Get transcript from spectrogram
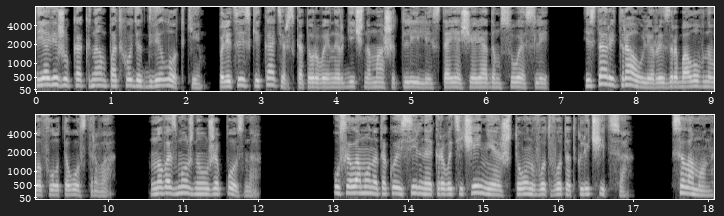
Я вижу, как к нам подходят две лодки. Полицейский катер, с которого энергично машет Лили, стоящая рядом с Уэсли, и старый траулер из рыболовного флота острова. Но, возможно, уже поздно. У Соломона такое сильное кровотечение, что он вот-вот отключится. «Соломон,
